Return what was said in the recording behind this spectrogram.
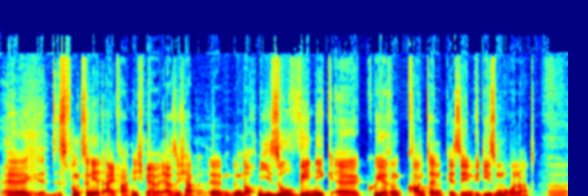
äh, es funktioniert einfach nicht mehr. Also ich habe äh, noch nie so wenig äh, queeren Content gesehen wie diesen Monat. Äh,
